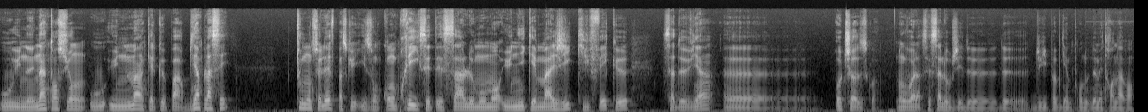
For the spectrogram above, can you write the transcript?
ou une, intention ou une main quelque part bien placée, tout le monde se lève parce qu'ils ont compris que c'était ça le moment unique et magique qui fait que ça devient euh, autre chose. quoi. Donc voilà, c'est ça l'objet de, de- du hip-hop game pour nous, de mettre en avant.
